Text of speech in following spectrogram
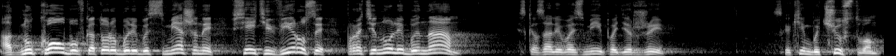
одну колбу, в которой были бы смешаны все эти вирусы, протянули бы нам и сказали, возьми и подержи. С каким бы чувством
